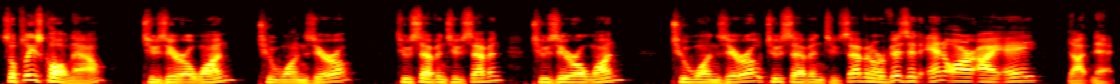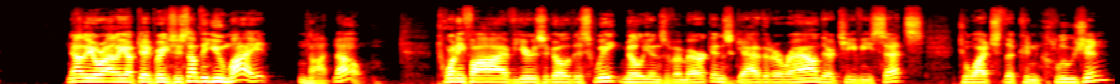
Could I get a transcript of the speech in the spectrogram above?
So please call now 201 210 2727 201 210 2727 or visit nria.net. Now, the O'Reilly update brings you something you might not know. 25 years ago this week, millions of Americans gathered around their TV sets to watch the conclusion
